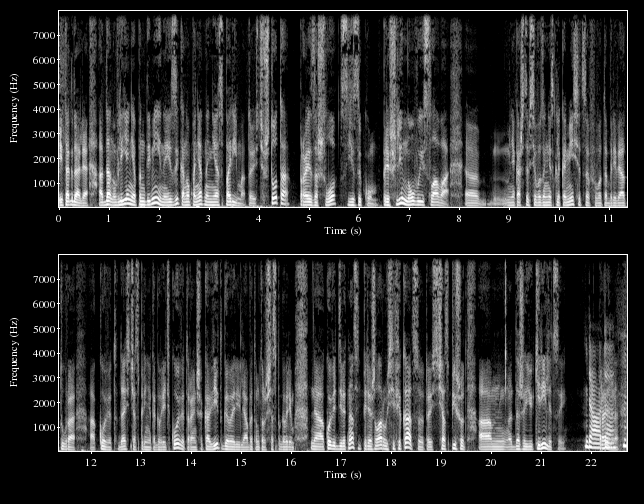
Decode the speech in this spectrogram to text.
И так далее. А, да, но влияние пандемии на язык, оно, понятно, неоспоримо. То есть что-то произошло с языком. Пришли новые слова. Э, мне кажется, всего за несколько месяцев вот аббревиатура COVID, да, сейчас принято говорить COVID, раньше COVID говорили, об этом тоже сейчас поговорим. COVID-19 э, пережила русификацию, то есть сейчас пишут даже ее кириллицей. Да, Правильно? да.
